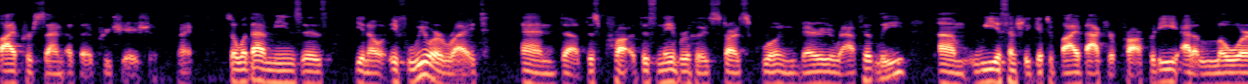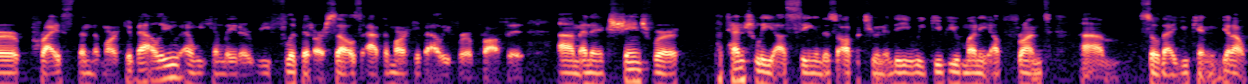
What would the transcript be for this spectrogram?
5% of the appreciation right? So what that means is you know if we were right and uh, this pro- this neighborhood starts growing very rapidly, um, we essentially get to buy back your property at a lower price than the market value, and we can later reflip it ourselves at the market value for a profit. Um, and in exchange for potentially us seeing this opportunity, we give you money up front um, so that you can, you know,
